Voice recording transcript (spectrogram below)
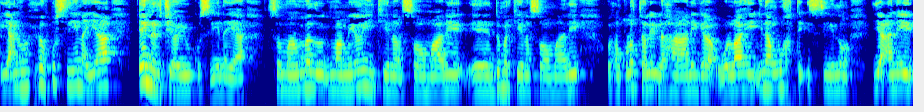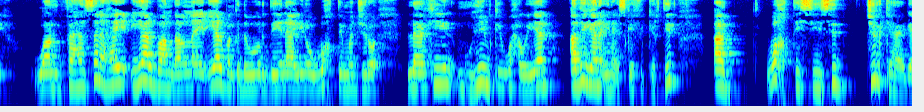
yani wuxuu ku siinayaa energy ayuu ku siinayaa. Somaamadu maamiyooyinkiina soomaali dumarkiina soomaali waxaan kula tali lahaa aniga. Wallaahi inaan waqti isiino yacni waan fahansanahay ciyaal baan dhalnay ciyaal baan kadaba ordeynaa inuu waqti ma jiro. Laakiin muhiimka waxa weeyaan adigana inaa iska fikirtid aad waqti siisid jirkaaga.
